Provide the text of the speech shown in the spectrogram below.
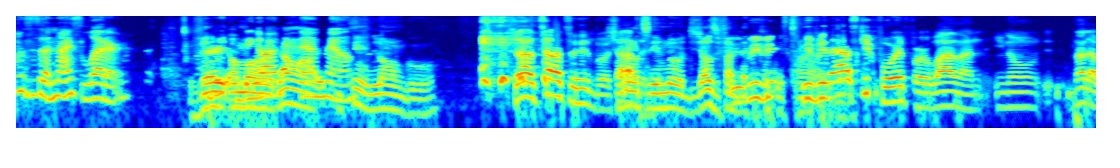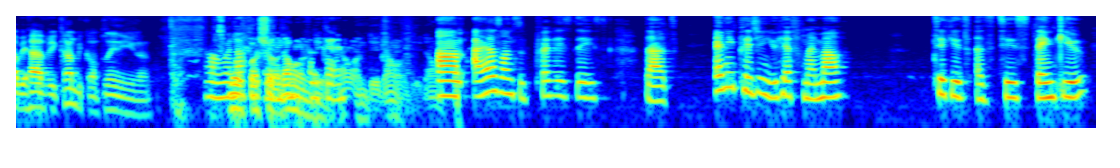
this is a nice letter. Very Be- um, beyond that fan one mail. it's been long go. Shout, shout out to him, bro. Shout out to him. No, just the fact We, that we've, been, time. we've been asking for it for a while, and you know, now that we have it, can't be complaining. You know, Oh, we're no, not for sure. That complaining. one did. Okay. That one did. That one did. That one. Um, I just want to preface this that any pigeon you hear from my mouth, take it as it is. Thank you.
